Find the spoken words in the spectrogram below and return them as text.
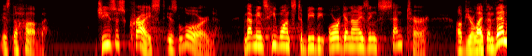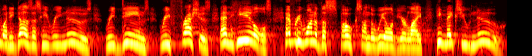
is the hub. Jesus Christ is Lord. And that means he wants to be the organizing center of your life. And then what he does is he renews, redeems, refreshes, and heals every one of the spokes on the wheel of your life. He makes you new.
